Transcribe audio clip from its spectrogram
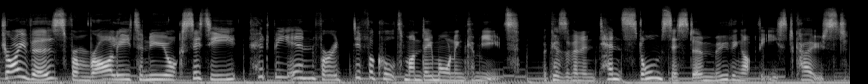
Drivers from Raleigh to New York City could be in for a difficult Monday morning commute because of an intense storm system moving up the East Coast.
